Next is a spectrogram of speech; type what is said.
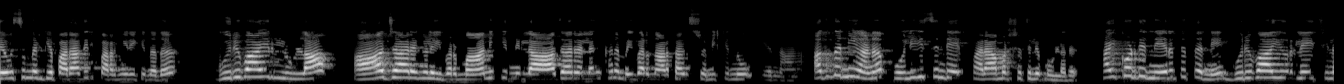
ദേവസ്വം നൽകിയ പരാതിയിൽ പറഞ്ഞിരിക്കുന്നത് ഗുരുവായൂരിലുള്ള ആചാരങ്ങളെ ഇവർ മാനിക്കുന്നില്ല ആചാര ലംഘനം ഇവർ നടത്താൻ ശ്രമിക്കുന്നു എന്നാണ്. അത് തന്നെയാണ് പോലീസിന്റെ പരാമർശത്തിലും ഉള്ളത്. ഹൈക്കോടതി നേരത്തെ തന്നെ ഗുരുവായൂരിലെ ചില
